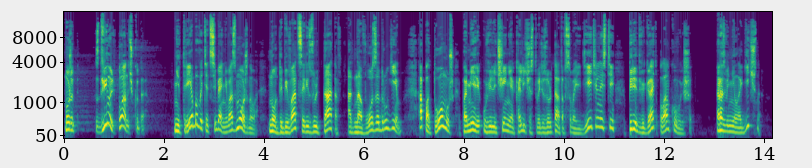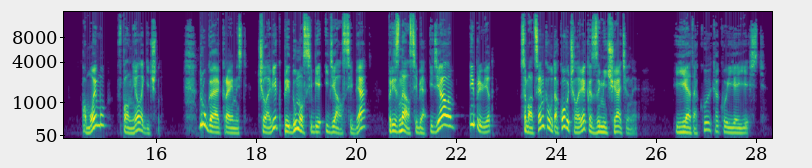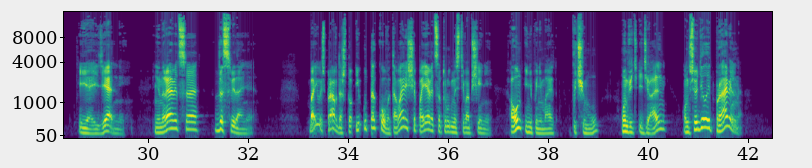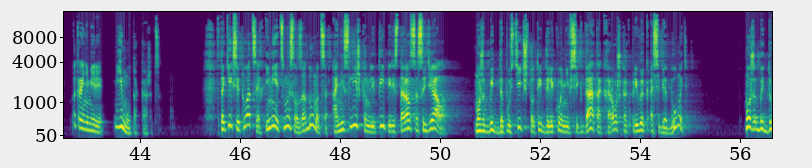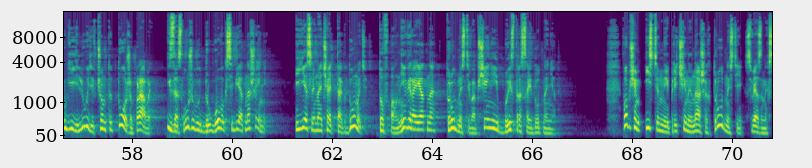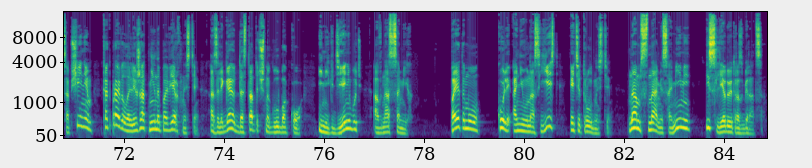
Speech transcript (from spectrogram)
Может, сдвинуть планочку-то? Не требовать от себя невозможного, но добиваться результатов одного за другим, а потом уж, по мере увеличения количества результатов своей деятельности, передвигать планку выше. Разве не логично? По-моему, вполне логично. Другая крайность. Человек придумал себе идеал себя, признал себя идеалом и привет. Самооценка у такого человека замечательная. Я такой, какой я есть. Я идеальный. Не нравится до свидания. Боюсь, правда, что и у такого товарища появятся трудности в общении. А он и не понимает. Почему? Он ведь идеальный. Он все делает правильно. По крайней мере, ему так кажется. В таких ситуациях имеет смысл задуматься, а не слишком ли ты перестарался с идеалом? Может быть, допустить, что ты далеко не всегда так хорош, как привык о себе думать? Может быть, другие люди в чем-то тоже правы и заслуживают другого к себе отношения? И если начать так думать, то вполне вероятно, трудности в общении быстро сойдут на нет. В общем, истинные причины наших трудностей, связанных с общением, как правило, лежат не на поверхности, а залегают достаточно глубоко, и не где-нибудь, а в нас самих. Поэтому, коли они у нас есть, эти трудности, нам с нами самими и следует разбираться.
